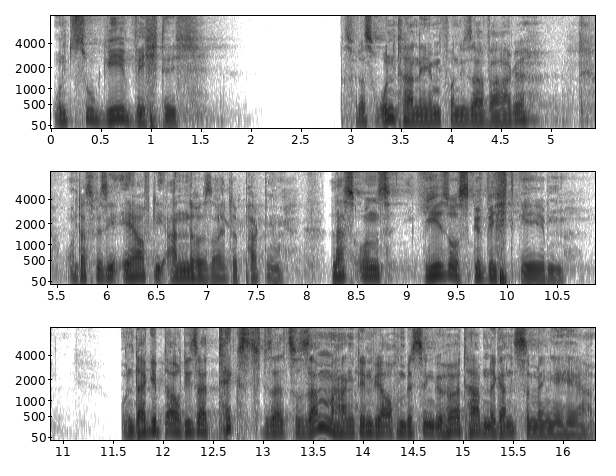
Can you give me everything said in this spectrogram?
und zu gewichtig, dass wir das runternehmen von dieser Waage und dass wir sie eher auf die andere Seite packen. Lass uns Jesus Gewicht geben. Und da gibt auch dieser Text, dieser Zusammenhang, den wir auch ein bisschen gehört haben, eine ganze Menge her.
